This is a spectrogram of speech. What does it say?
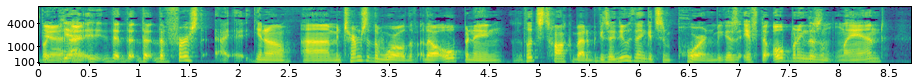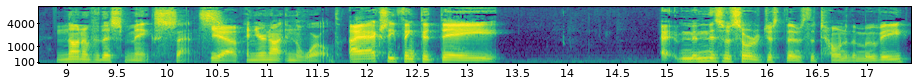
But Yeah, yeah, I- the, the the first, you know, um, in terms of the world, the opening. Let's talk about it because I do think it's important. Because if the opening doesn't land, none of this makes sense. Yeah. and you're not in the world. I actually think that they, and this was sort of just that was the tone of the movie.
